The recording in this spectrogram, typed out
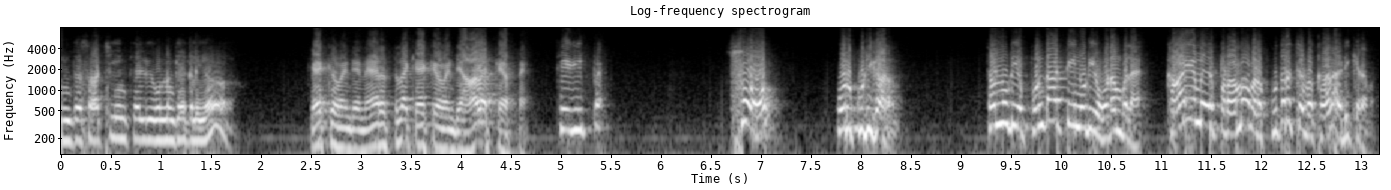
இந்த சாட்சியும் கேள்வி ஒண்ணும் கேட்கலையோ? கேட்க வேண்டிய நேரத்துல கேட்க வேண்டிய ஆளை கேட்பேன். கிழிப்ப சோ ஒரு குடிகாரன். தன்னுடைய பொண்டாட்டியினுடைய உடம்புல காயம் ஏற்படாம அவனை குதிரைச்சவக்கால அடிக்கிறவன்.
